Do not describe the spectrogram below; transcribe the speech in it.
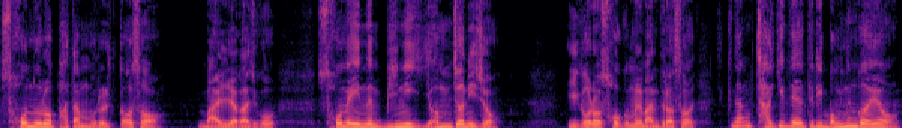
손으로 바닷물을 떠서 말려가지고 손에 있는 미니 염전이죠. 이거로 소금을 만들어서 그냥 자기네들이 먹는 거예요.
